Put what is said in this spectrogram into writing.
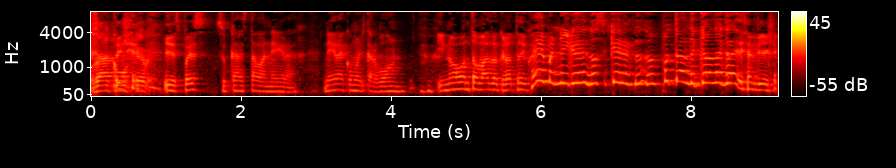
O sea, como que... Y después su cara estaba negra. Negra como el carbón. Y no aguantó más lo que el otro dijo. Hey, my nigga, no sé qué. Put down the gun like that. Y dije,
